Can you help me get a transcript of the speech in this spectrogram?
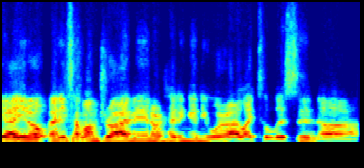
Yeah, you know, anytime I'm driving or heading anywhere, I like to listen uh,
